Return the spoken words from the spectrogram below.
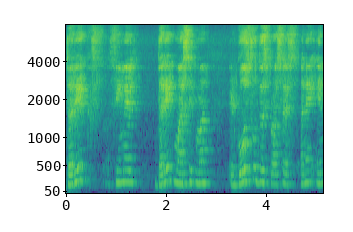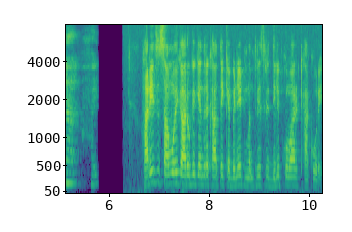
દરેક ફિમેલ દરેક માસિકમાં it goes through this process અને એના હારીજ સામૂહિક આરોગ્ય કેન્દ્ર ખાતે કેબિનેટ મંત્રી શ્રી દિલીપકુમાર ઠાકોરે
